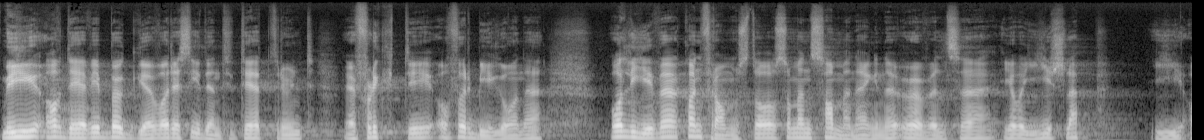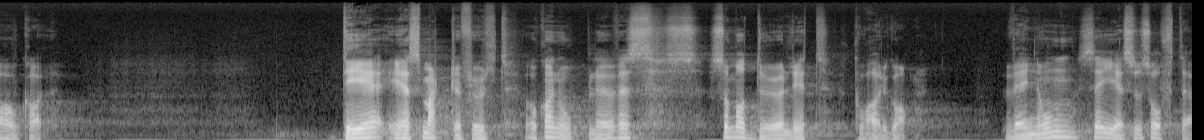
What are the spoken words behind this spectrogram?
Mye av det vi bygger vår identitet rundt, er flyktig og forbigående, og livet kan framstå som en sammenhengende øvelse i å gi slipp, gi avkall. Det er smertefullt og kan oppleves som å dø litt hver gang. Vend om, sier Jesus ofte.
